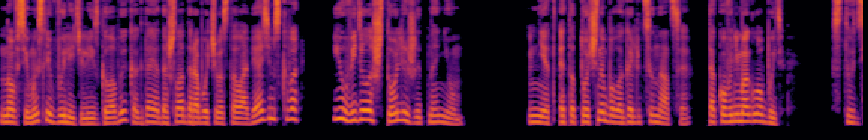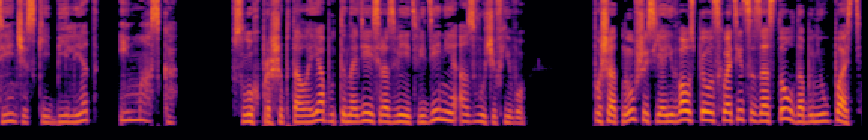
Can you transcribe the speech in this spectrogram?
Но все мысли вылетели из головы, когда я дошла до рабочего стола Вяземского и увидела, что лежит на нем. Нет, это точно была галлюцинация. Такого не могло быть. Студенческий билет и маска. Вслух прошептала я, будто надеясь развеять видение, озвучив его. Пошатнувшись, я едва успела схватиться за стол, дабы не упасть,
